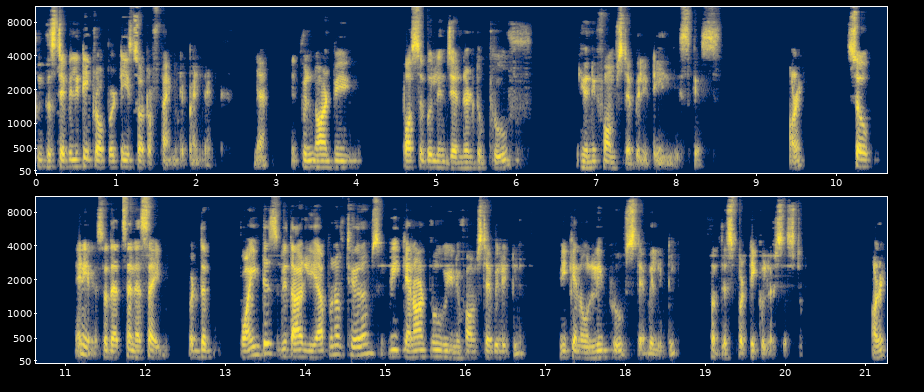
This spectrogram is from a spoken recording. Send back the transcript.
the stability property is sort of time dependent. Yeah. It will not be possible in general to prove uniform stability in this case. All right. So anyway so that's an aside. But the point is with our Lyapunov theorems we cannot prove uniform stability. We can only prove stability for this particular system. All right?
